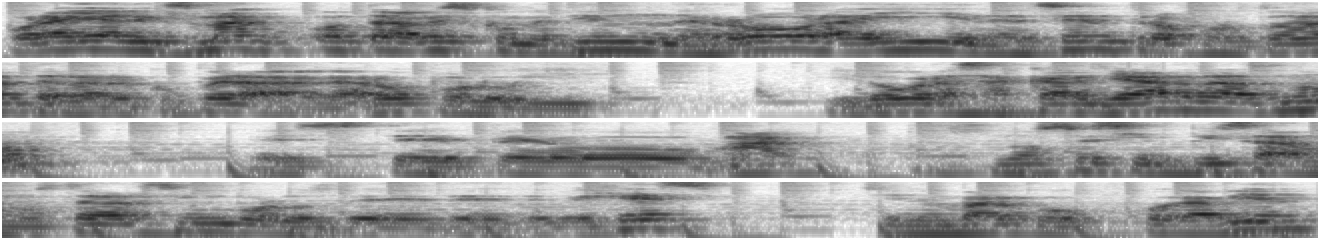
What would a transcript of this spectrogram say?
Por ahí Alex Mack otra vez cometiendo un error ahí en el centro. Afortunadamente la recupera Garópolo y, logra sacar yardas, ¿no? Este, pero Mac, pues, no sé si empieza a mostrar símbolos de, vejez. Sin embargo, juega bien.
